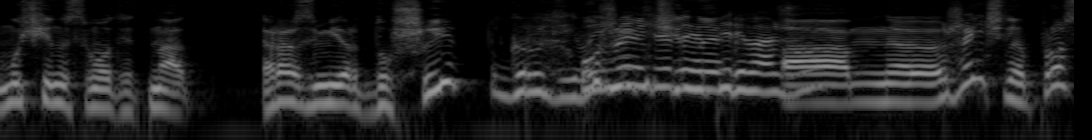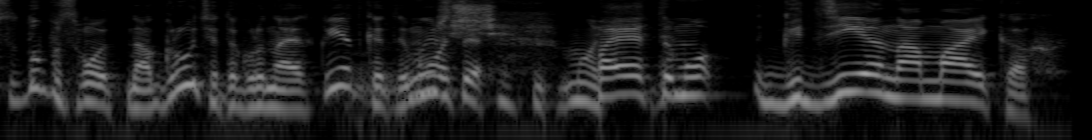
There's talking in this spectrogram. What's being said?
мужчины смотрят на размер души Груди, у женщины. Перевожу. А, э, женщина просто тупо смотрит на грудь, это грудная клетка, это мышцы. Мощь, мощь. Поэтому где на майках?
